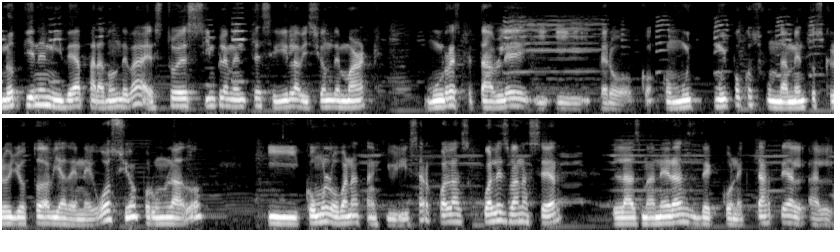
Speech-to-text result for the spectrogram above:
no tienen idea para dónde va. Esto es simplemente seguir la visión de Mark, muy respetable, y, pero con, muy, muy, pocos fundamentos, creo yo, todavía de negocio, por un lado, y cómo lo van a tangibilizar, cuáles, cuáles van a ser las maneras de conectarte al, al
